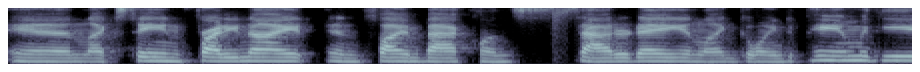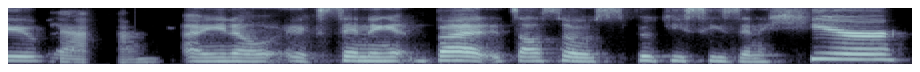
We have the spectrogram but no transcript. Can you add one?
and like staying Friday night and flying back on Saturday and like going to Pan with you, Yeah. uh, you know, extending it. But it's also spooky season here.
